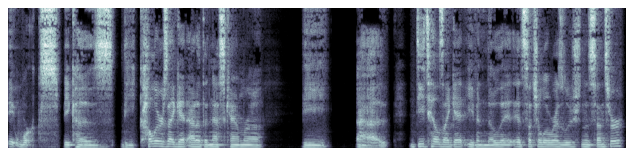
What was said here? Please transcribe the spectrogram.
it works because the colors I get out of the Nest camera, the uh, details I get, even though it's such a low resolution sensor,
